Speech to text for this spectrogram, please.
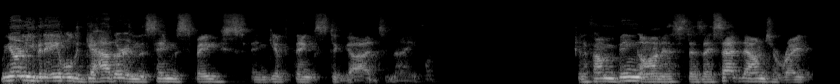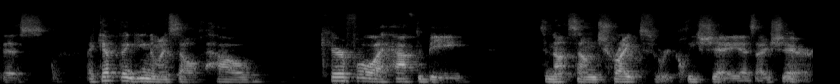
We aren't even able to gather in the same space and give thanks to God tonight. And if I'm being honest, as I sat down to write this, I kept thinking to myself how careful I have to be to not sound trite or cliche as I share,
